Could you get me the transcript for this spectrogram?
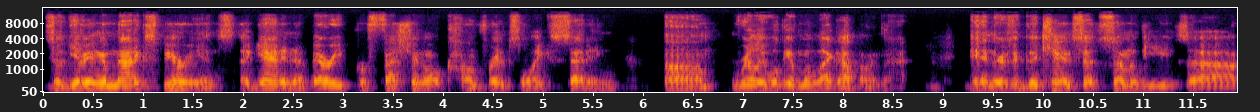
So, giving them that experience again in a very professional conference-like setting um, really will give them a leg up on that. And there's a good chance that some of these uh,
